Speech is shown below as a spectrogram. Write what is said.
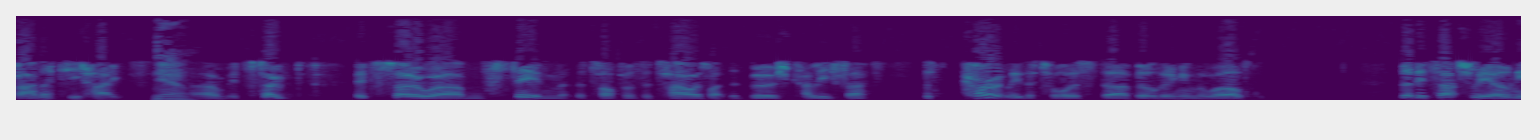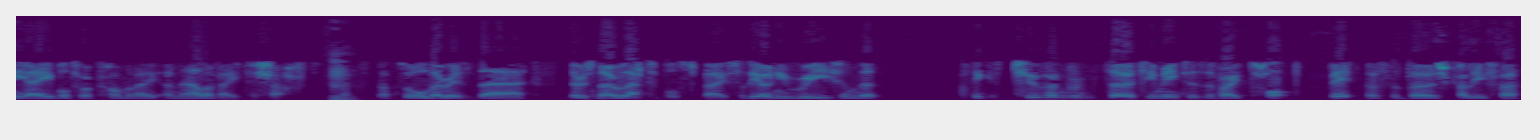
vanity height. Yeah. Um, it's so it's so um, thin at the top of the towers, like the Burj Khalifa, the, currently the tallest uh, building in the world, that it's actually only able to accommodate an elevator shaft. That's, that's all there is there. There is no lettable space. So the only reason that I think it's 230 meters, the very top bit of the Burj Khalifa,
